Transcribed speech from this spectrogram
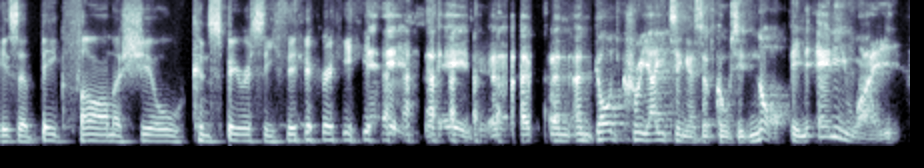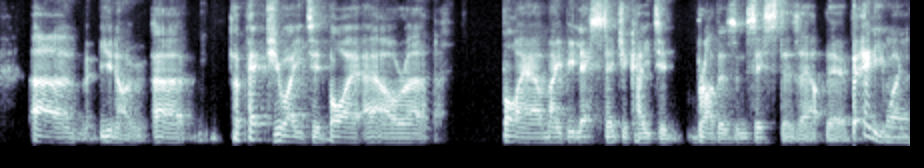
it's a big pharma shill conspiracy theory. it is, it is. Uh, and and God creating us, of course, is not in any way, um, you know, uh, perpetuated by our. Uh, by our maybe less educated brothers and sisters out there. But anyway,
